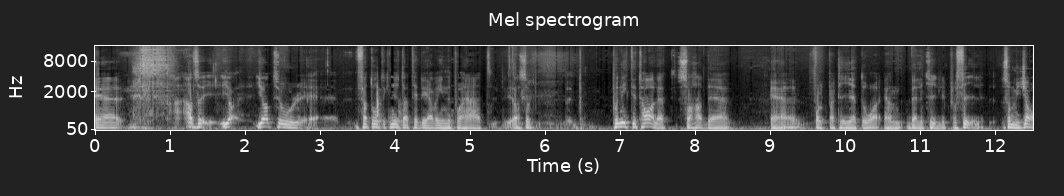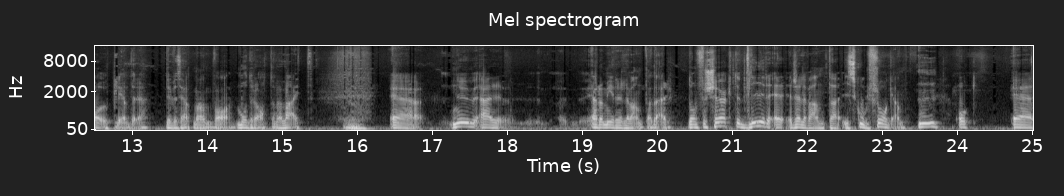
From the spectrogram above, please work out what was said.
eh, alltså, jag, jag tror, för att återknyta till det jag var inne på här, att alltså, på 90-talet så hade Folkpartiet då en väldigt tydlig profil, som jag upplevde det. Det vill säga att man var Moderaterna light. Mm. Eh, nu är, är de irrelevanta där. De försökte bli relevanta i skolfrågan. Mm. Och Eh,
